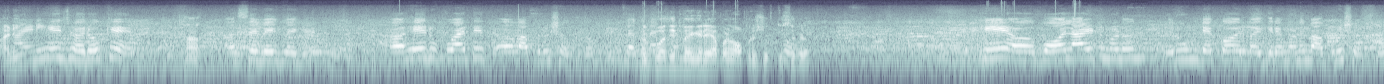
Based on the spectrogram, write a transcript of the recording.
आणि? आणि हे झरोके आहेत हां. असे वेगवेगळे. अ, हे रुकवातीत अ, वापरू शकतो. लग्नाच्या. रुखवतीत वगैरे आपण वापरू शकतो हो. सगळं. हे वॉल आर्ट म्हणून रूम डेकोर वगैरे म्हणून वापरू शकतो.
